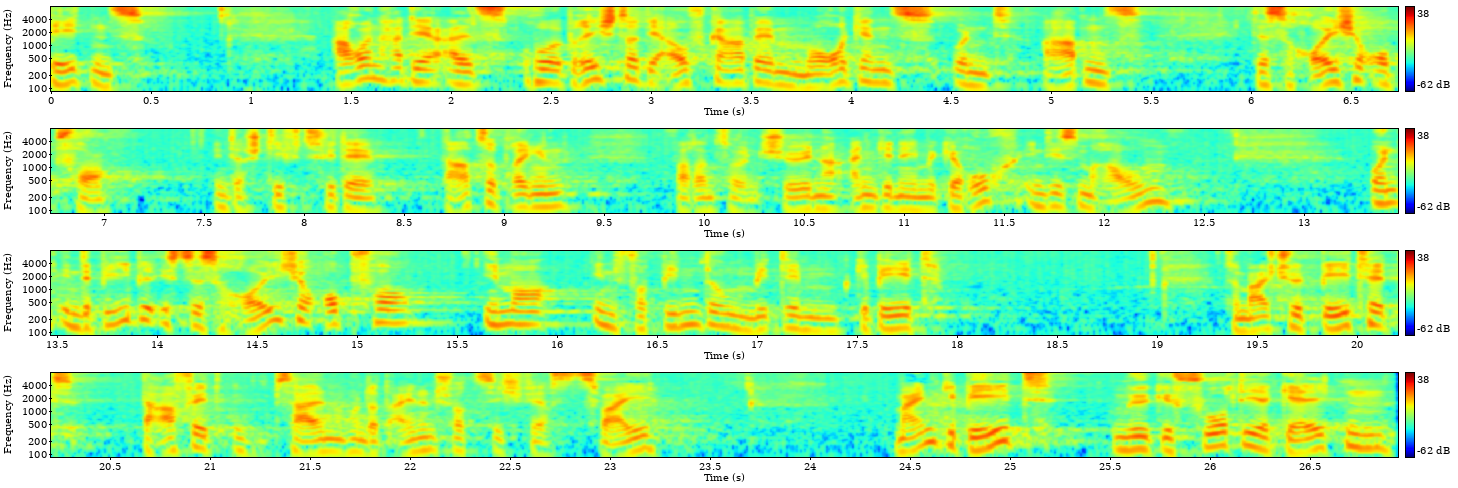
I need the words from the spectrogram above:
Betens. Aaron hatte als hoher Priester die Aufgabe, morgens und abends das Räucheropfer in der Stiftshütte darzubringen. War dann so ein schöner, angenehmer Geruch in diesem Raum. Und in der Bibel ist das Räucheropfer immer in Verbindung mit dem Gebet. Zum Beispiel betet David im Psalm 141, Vers 2, Mein Gebet möge vor dir gelten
